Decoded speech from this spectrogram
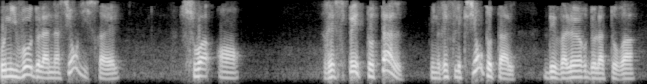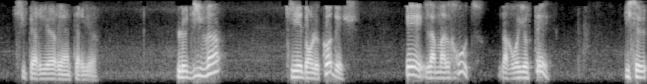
au niveau de la nation d'Israël soient en respect total, une réflexion totale des valeurs de la Torah supérieure et intérieure. Le divin qui est dans le Kodesh et la Malchut, la royauté, qui se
